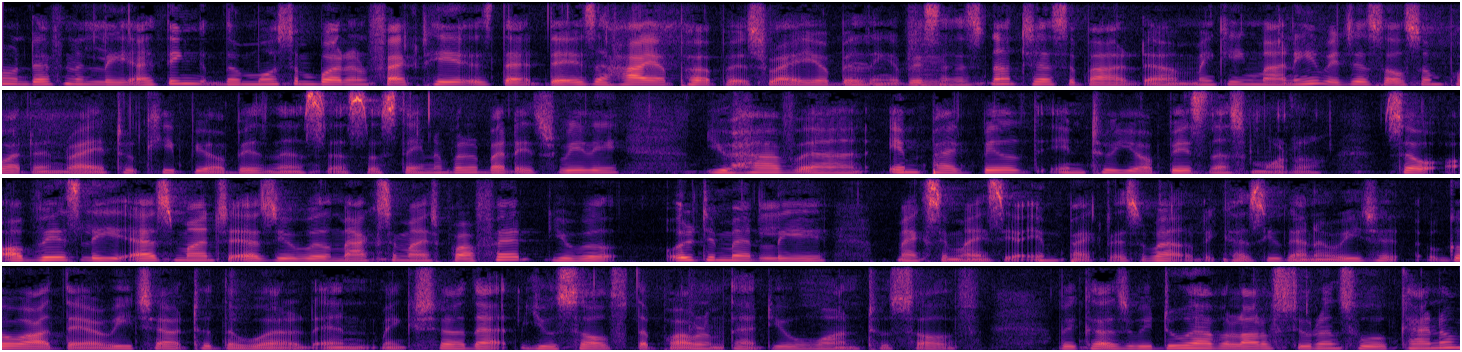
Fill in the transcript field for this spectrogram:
No, definitely. I think the most important fact here is that there is a higher purpose, right? You're building a Mm. business. It's not just about uh, making money, which is also important, right, to keep your business uh, sustainable, but it's really you have an impact built into your business model. So, obviously, as much as you will maximize profit, you will ultimately maximize your impact as well because you're going to reach it, go out there, reach out to the world, and make sure that you solve the problem that you want to solve because we do have a lot of students who kind of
